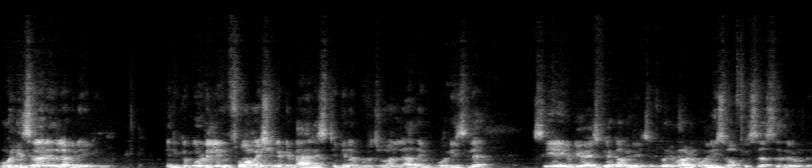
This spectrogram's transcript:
പോലീസുകാർ ഇതിൽ അഭിനയിക്കുന്നു. എനിക്ക് കൂടുതൽ ഇൻഫോർമേഷൻ കിട്ടി. ബാലിസ്റ്റിക്കിനെ കുറിച്ചും അല്ലാതെയും പോലീസിലെ സി ഐയും ഡി എസ് പി ഒക്കെ അഭിനയിച്ചിട്ടുണ്ട്. ഒരുപാട് പോലീസ് ഓഫീസേഴ്സ് ഇതിലുണ്ട്.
